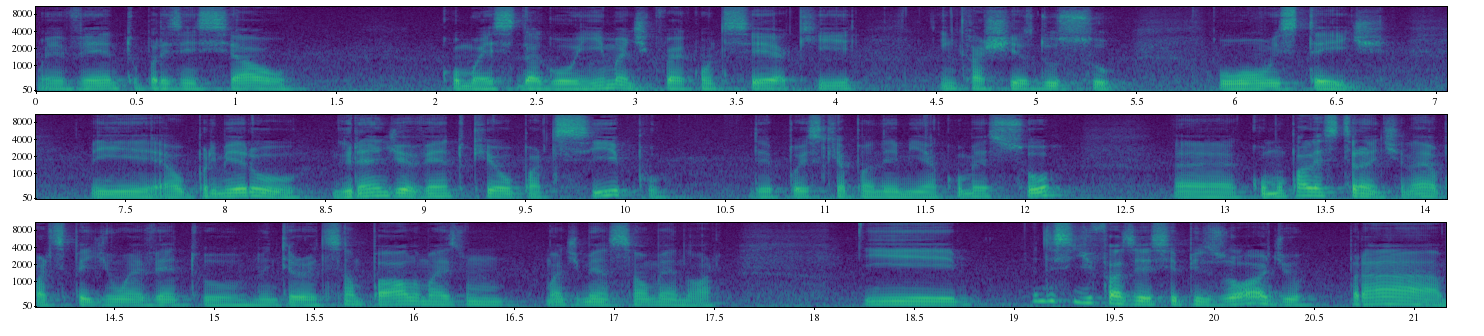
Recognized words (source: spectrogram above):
evento presencial como esse da GoImage que vai acontecer aqui em Caxias do Sul, o On Stage. E é o primeiro grande evento que eu participo depois que a pandemia começou é, como palestrante, né? Eu participei de um evento no interior de São Paulo, mas um, uma dimensão menor. E eu decidi fazer esse episódio para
